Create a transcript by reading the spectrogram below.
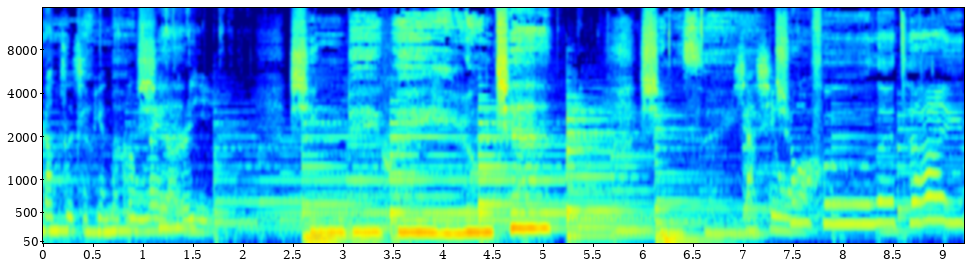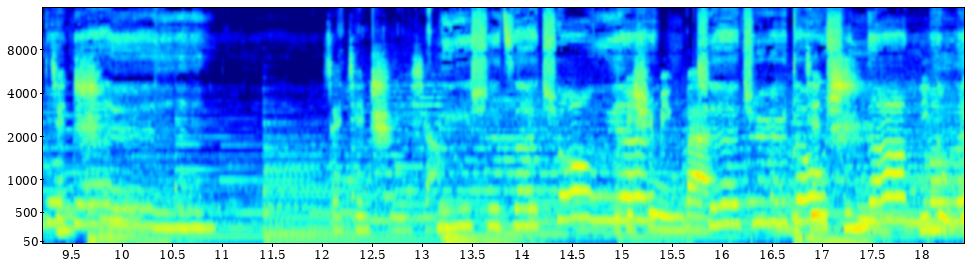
让自己变得更累而已。心被回忆溶解，相信我，坚持，再坚持一下。你必须明白，你坚持，你努力，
